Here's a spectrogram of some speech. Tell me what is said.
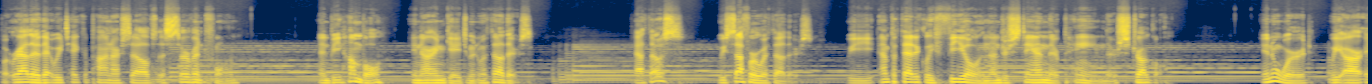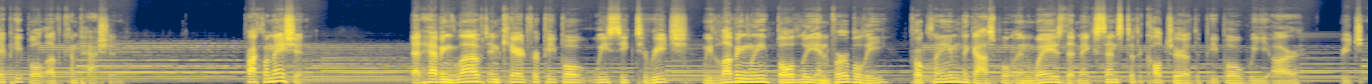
but rather that we take upon ourselves a servant form and be humble in our engagement with others. Pathos, we suffer with others. We empathetically feel and understand their pain, their struggle. In a word, we are a people of compassion. Proclamation, that having loved and cared for people we seek to reach, we lovingly, boldly, and verbally proclaim the gospel in ways that make sense to the culture of the people we are reaching.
